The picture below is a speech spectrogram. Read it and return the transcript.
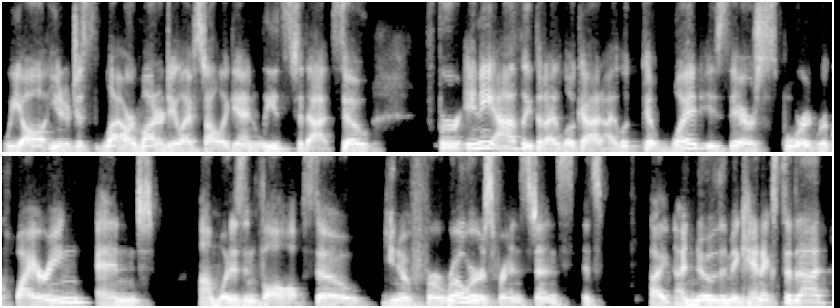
We all, you know, just our modern day lifestyle again leads to that. So for any athlete that I look at, I look at what is their sport requiring and um, what is involved. So, you know, for rowers, for instance, it's I, I know the mechanics of that.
